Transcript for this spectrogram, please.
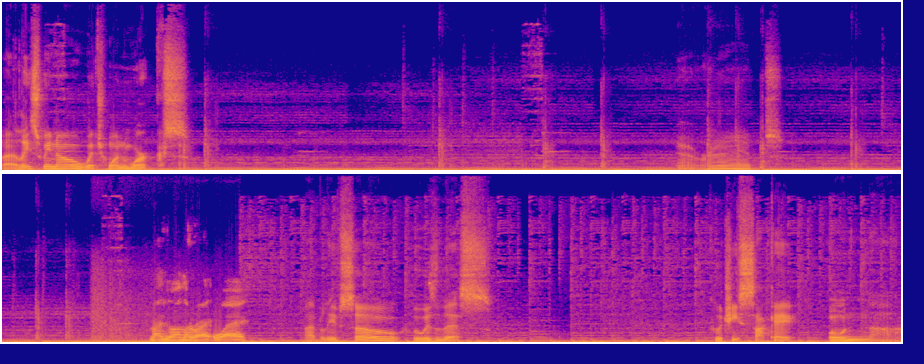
But at least we know which one works. Alright. Am I going the right way? I believe so. Who is this? Kuchisake Onna.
